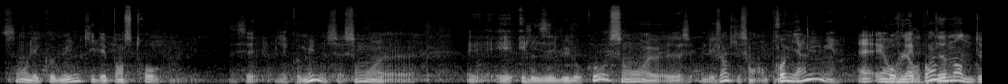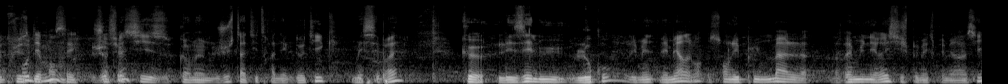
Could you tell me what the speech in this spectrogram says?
ce sont les communes qui dépensent trop. Les communes, ce sont. euh, et, les élus locaux sont euh, les gens qui sont en première ligne. Et et on Pour leur demande de plus dépenser. Je précise quand même, juste à titre anecdotique, mais c'est vrai, que les élus locaux, les, ma- les maires, sont les plus mal rémunérés, si je peux m'exprimer ainsi,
